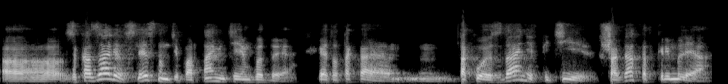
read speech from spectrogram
А, заказали в Следственном департаменте МВД. Это такая, такое здание в пяти шагах от Кремля.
